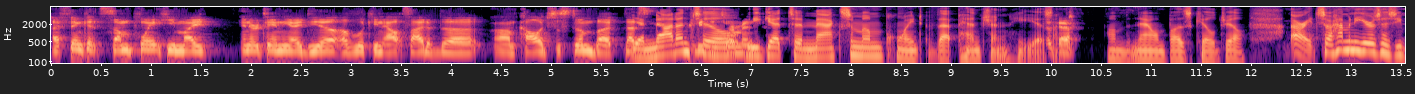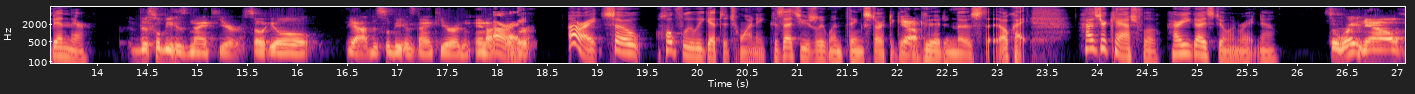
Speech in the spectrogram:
I think at some point he might entertain the idea of looking outside of the um, college system, but that's yeah, not until we get to maximum point of that pension. He isn't. Okay. I'm now in Buzzkill Jill. All right. So how many years has he been there? This will be his ninth year. So he'll, yeah, this will be his ninth year in, in October. All right. All right. So hopefully we get to 20 because that's usually when things start to get yeah. good in those. Th- okay. How's your cash flow? How are you guys doing right now? So right now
